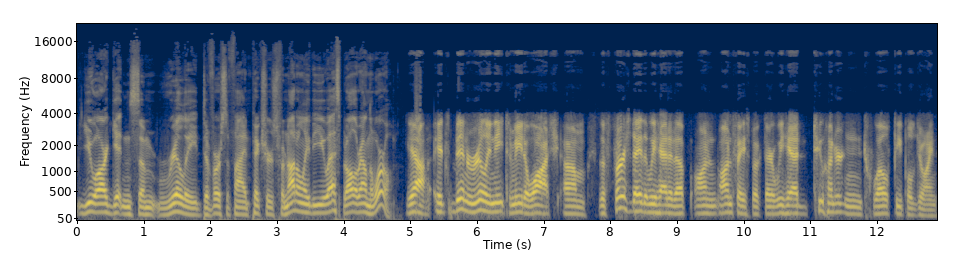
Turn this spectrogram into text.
you are getting some really diversified pictures from not only the U.S. but all around the world. Yeah, it's been really neat to me to watch. Um, the first day that we had it up on on Facebook, there we had 212 people join,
